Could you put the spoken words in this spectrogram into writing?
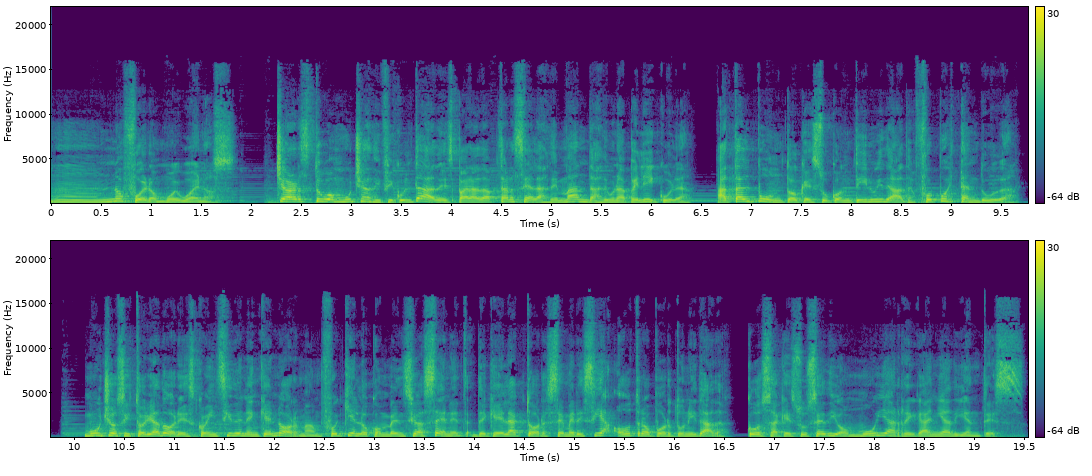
mm, no fueron muy buenos. Charles tuvo muchas dificultades para adaptarse a las demandas de una película, a tal punto que su continuidad fue puesta en duda. Muchos historiadores coinciden en que Norman fue quien lo convenció a Sennett de que el actor se merecía otra oportunidad, cosa que sucedió muy a regañadientes.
